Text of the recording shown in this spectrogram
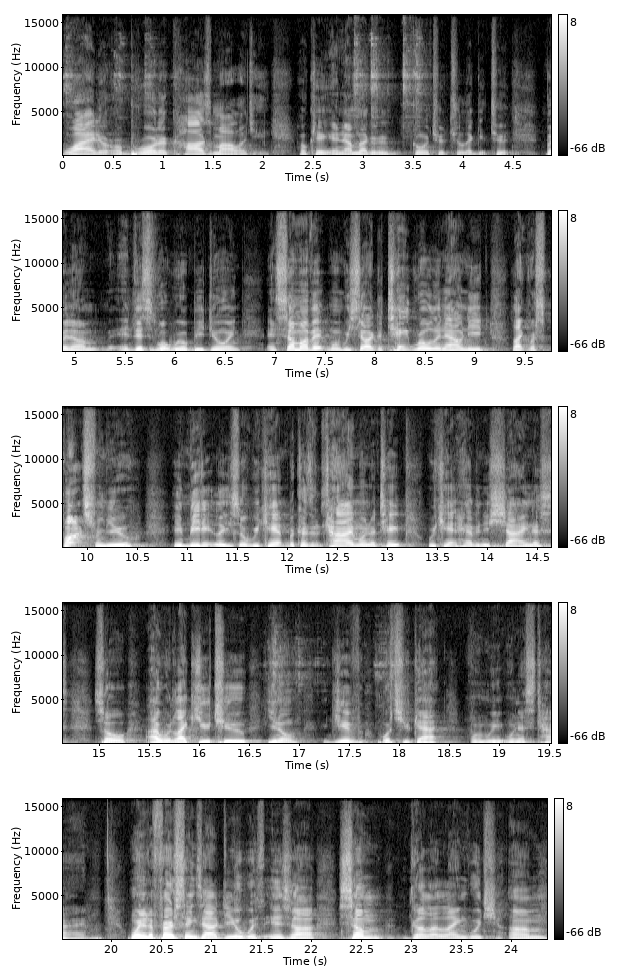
wider or broader cosmology. Okay, and I'm not going to go into it till I get to it. But um, this is what we'll be doing. And some of it, when we start the tape rolling, I'll need like response from you immediately. So we can't, because of the time on the tape, we can't have any shyness. So I would like you to, you know, give what you got when, we, when it's time. One of the first things I'll deal with is uh, some Gullah language. Um,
